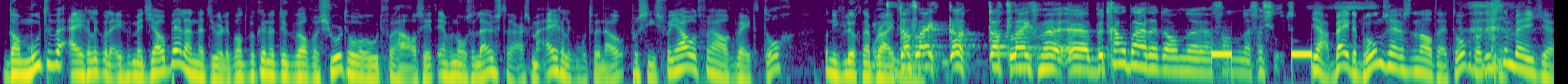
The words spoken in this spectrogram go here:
dan moeten we eigenlijk wel even met jou bellen natuurlijk. Want we kunnen natuurlijk wel van Sjoerd horen hoe het verhaal zit en van onze luisteraars. Maar eigenlijk moeten we nou precies van jou het verhaal weten, toch? Van die vlucht naar Brighton. dat lijkt, dat, dat lijkt me eh, betrouwbaarder dan eh, van, uh, van Sjoerd. Ja, bij de bron zeggen ze dan altijd, toch? Dat is het een beetje.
